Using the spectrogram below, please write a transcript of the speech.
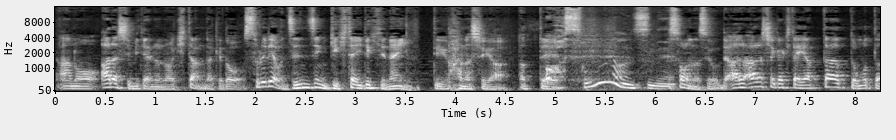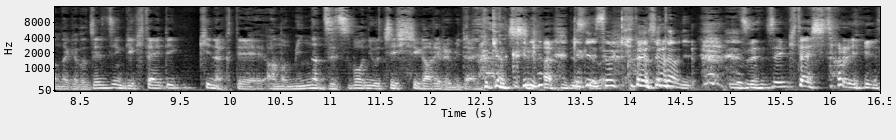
あの、嵐みたいなのは来たんだけど、それでは全然撃退できてないっていう話があって、あそうなんですねそうなんですよ。で、あ嵐が来た、やったって思ったんだけど、全然撃退できなくて、あの、みんな絶望に打ちひしがれるみたいな 話があるんですけど逆にそ。れ期待してたのに 全然期待したのに、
